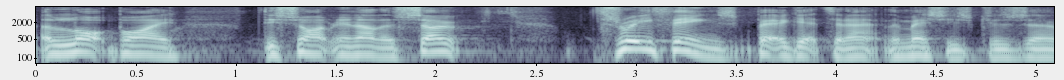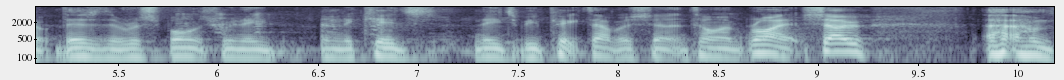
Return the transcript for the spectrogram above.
a lot by discipling others. So, three things. Better get to that, the message, because uh, there's the response we need, and the kids need to be picked up at a certain time. Right, so um,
